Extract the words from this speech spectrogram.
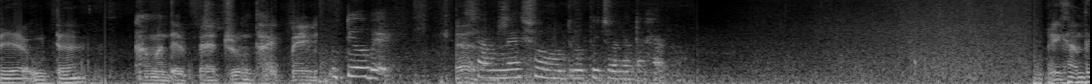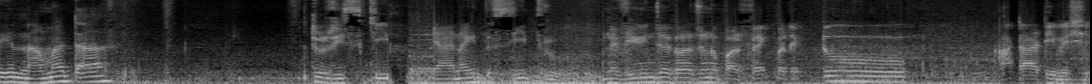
দিয়ে উঠে আমাদের বেডরুম থাকবে উঠিও বেড। সামনে সমুদ্র পিছনে পাহাড়। এখান থেকে নামাটা একটু রিস্কি না কিন্তু সি থ্রু মানে ভিউ এনজয় করার জন্য পারফেক্ট বাট একটু আটাআটি বেশি।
